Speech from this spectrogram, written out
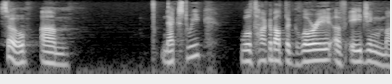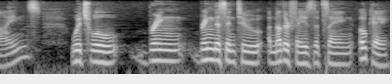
So, um, next week, we'll talk about the glory of aging minds, which will bring, bring this into another phase that's saying, okay,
